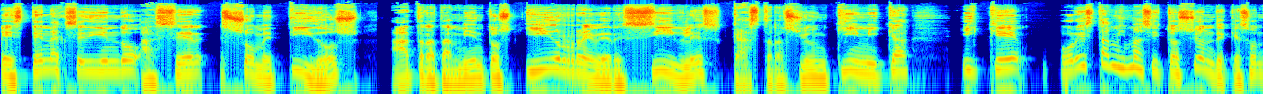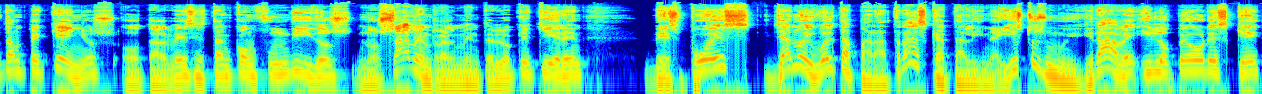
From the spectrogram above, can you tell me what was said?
estén accediendo a ser sometidos a tratamientos irreversibles, castración química y que por esta misma situación de que son tan pequeños o tal vez están confundidos, no saben realmente lo que quieren, después ya no hay vuelta para atrás, Catalina. Y esto es muy grave y lo peor es que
